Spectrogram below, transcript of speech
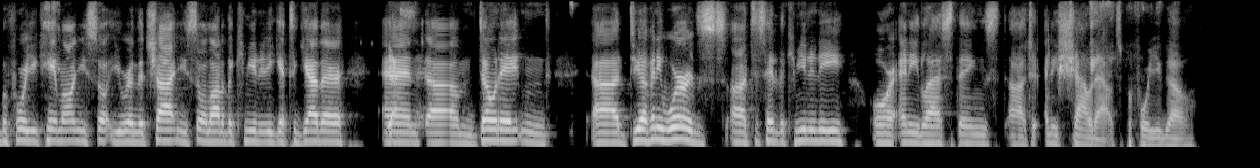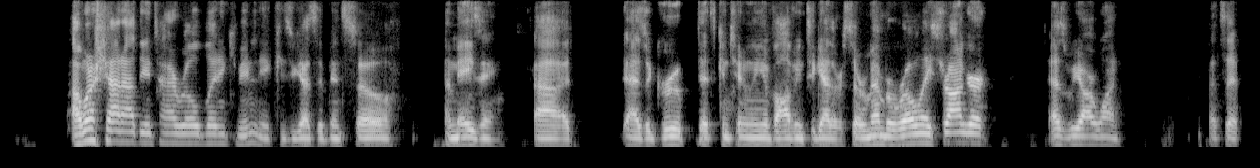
before you came on, you saw you were in the chat and you saw a lot of the community get together Yes. and um, donate. And uh, do you have any words uh, to say to the community or any last things, uh, to any shout outs before you go? I want to shout out the entire rollerblading community because you guys have been so amazing uh, as a group that's continually evolving together. So remember, we're only stronger as we are one. That's it.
